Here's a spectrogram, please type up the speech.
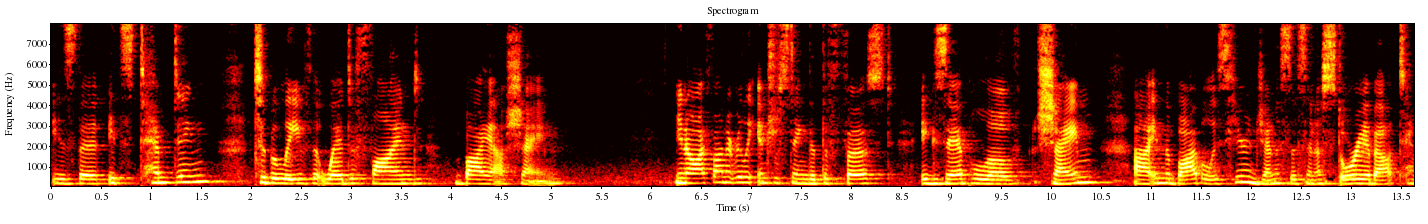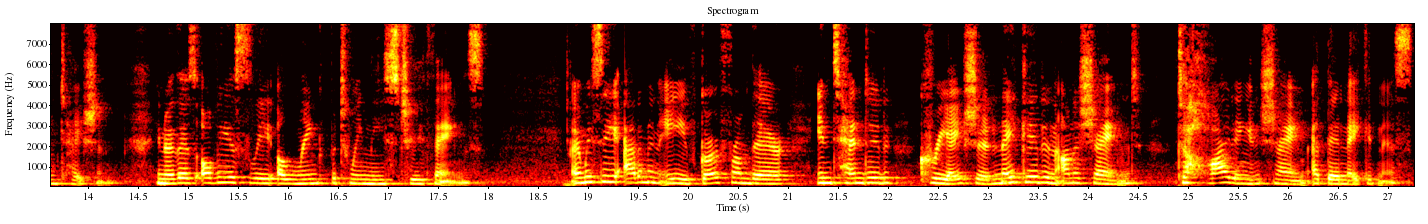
is that it's tempting to believe that we're defined by our shame. You know, I find it really interesting that the first example of shame uh, in the Bible is here in Genesis in a story about temptation. You know, there's obviously a link between these two things. And we see Adam and Eve go from their intended creation, naked and unashamed, to hiding in shame at their nakedness.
